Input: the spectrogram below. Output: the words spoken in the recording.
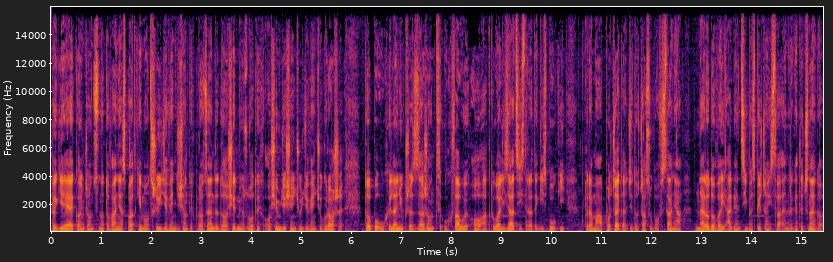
PGE, kończąc notowania spadkiem o 3,9% do 7 zł 89 groszy. To po uchyleniu przez zarząd uchwały o aktualizacji strategii spółki, która ma poczekać do czasu powstania Narodowej Agencji Bezpieczeństwa Energetycznego.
